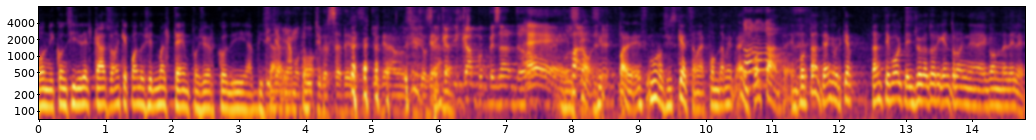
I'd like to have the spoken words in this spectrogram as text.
con i consigli del caso, anche quando c'è il maltempo cerco di Ti avvisare. chiamiamo un po'. tutti per sapere se giocherà o non si Se il, giocherà. ca- il campo è pesante, no? Eh, Ma no, si- uno si scherza, ma è fondamentale, è No, no, importante, no. è importante anche perché tante volte i giocatori che entrano in, eh, con delle,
